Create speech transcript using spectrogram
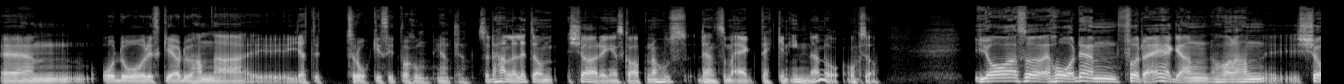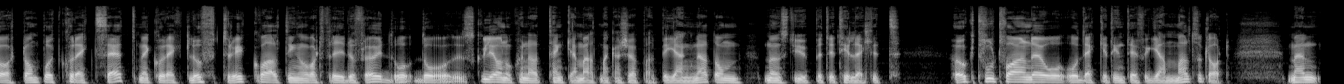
Ehm, och då riskerar du att hamna i en jättetråkig situation egentligen. Så det handlar lite om köregenskaperna hos den som har ägt däcken innan då också. Ja, alltså har den förra ägaren, har han kört dem på ett korrekt sätt med korrekt lufttryck och allting har varit frid och fröjd, då, då skulle jag nog kunna tänka mig att man kan köpa ett begagnat om mönsterdjupet är tillräckligt högt fortfarande och, och däcket inte är för gammalt såklart. Men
